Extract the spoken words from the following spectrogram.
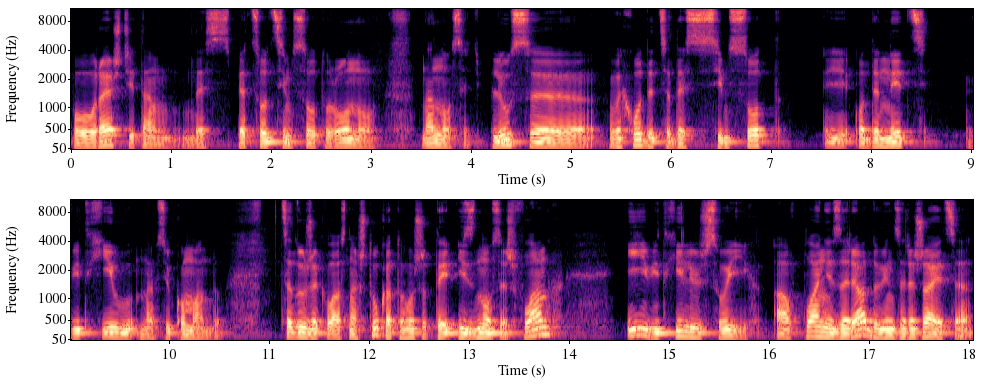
по решті там десь 500-700 урону наносить. Плюс е, виходить це десь 700 і одиниць відхилу на всю команду. Це дуже класна штука, тому що ти і зносиш фланг і відхилюєш своїх. А в плані заряду він заряджається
